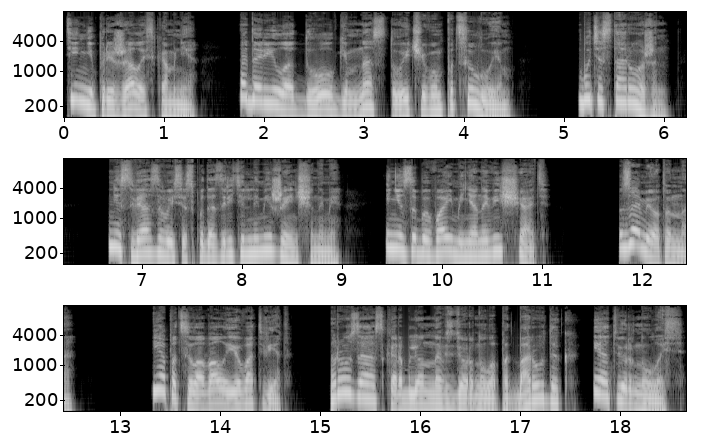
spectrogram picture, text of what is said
Тинни прижалась ко мне, одарила долгим, настойчивым поцелуем. Будь осторожен. Не связывайся с подозрительными женщинами и не забывай меня навещать. Заметанно. Я поцеловал ее в ответ. Роза оскорбленно вздернула подбородок и отвернулась.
